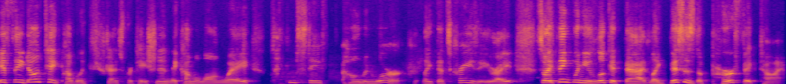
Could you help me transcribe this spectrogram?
if they don't take public transportation and they come a long way let them stay home and work like that's crazy right so i think when you look at that like this is the perfect time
